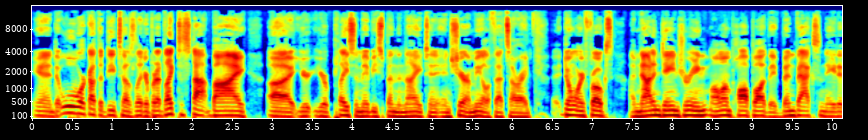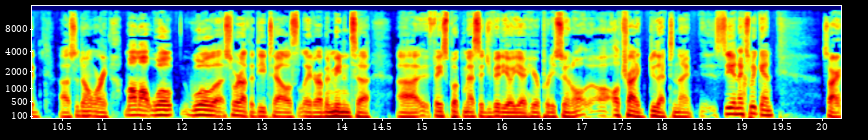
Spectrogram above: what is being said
and we'll work out the details later. But I'd like to stop by uh, your your place and maybe spend the night and, and, share a meal if that's all right. Don't worry, folks. I'm not endangering Mama and Papa. They've been vaccinated, uh, so don't worry. Mama, we'll we'll uh, sort out the details later. I've been meaning to uh, Facebook message video you here pretty soon. I'll, I'll try to do that tonight. See you next weekend. Sorry.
